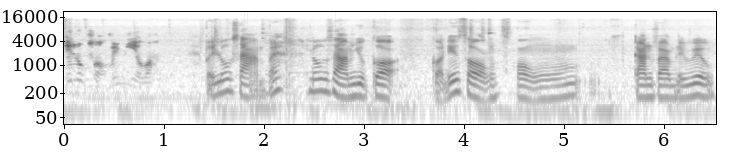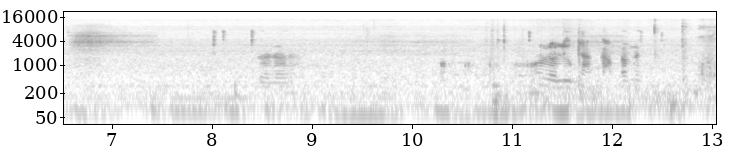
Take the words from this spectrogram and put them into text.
ไอยโลกสองไม่มีเหรอวะไปลูกสามไปลูกสามอยู่เกาะเกาะที่สองของการฟาร์มเลเวลเดี๋ยวนะอ๋อเราลืมทางกลับแป๊บนึงโอ้โห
